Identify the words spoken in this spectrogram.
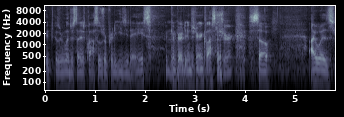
because religious studies classes were pretty easy to ace mm-hmm. compared to engineering classes. Sure. so I was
